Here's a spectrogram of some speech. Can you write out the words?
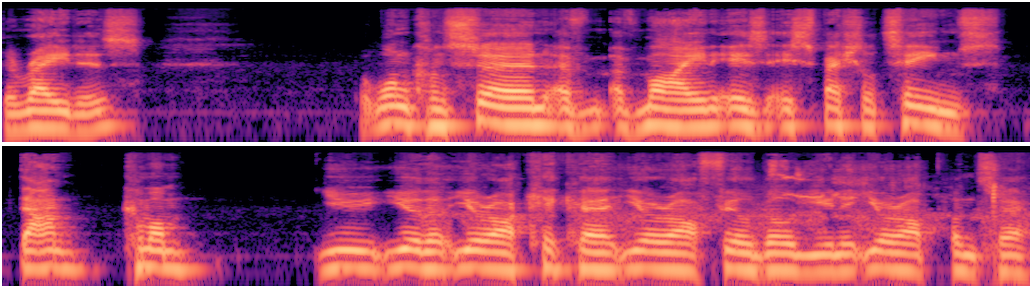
the Raiders. But one concern of, of mine is, is special teams. Dan, come on, you you're the, you're our kicker, you're our field goal unit, you're our punter.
